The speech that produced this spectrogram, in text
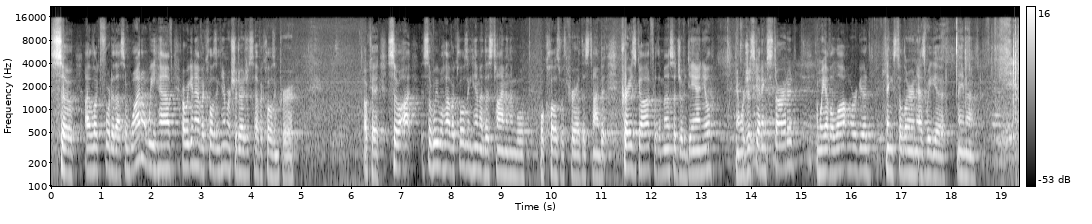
So I look forward to that. So why don't we have, are we going to have a closing hymn, or should I just have a closing prayer? Okay, so I, so we will have a closing hymn at this time, and then we'll we'll close with prayer at this time. But praise God for the message of Daniel, and we're just getting started, and we have a lot more good things to learn as we go. Amen.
